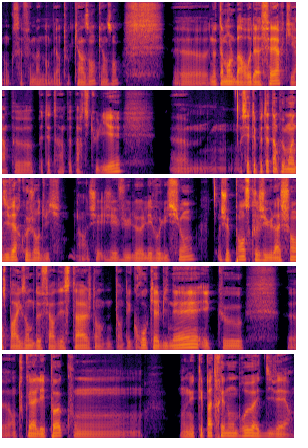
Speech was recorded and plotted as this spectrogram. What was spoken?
donc ça fait maintenant bientôt 15 ans, 15 ans, euh, notamment le barreau d'affaires qui est un peu peut-être un peu particulier. Euh, c'était peut-être un peu moins divers qu'aujourd'hui. J'ai vu l'évolution. Je pense que j'ai eu la chance, par exemple, de faire des stages dans, dans des gros cabinets et que, euh, en tout cas à l'époque, on on n'était pas très nombreux à être divers.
